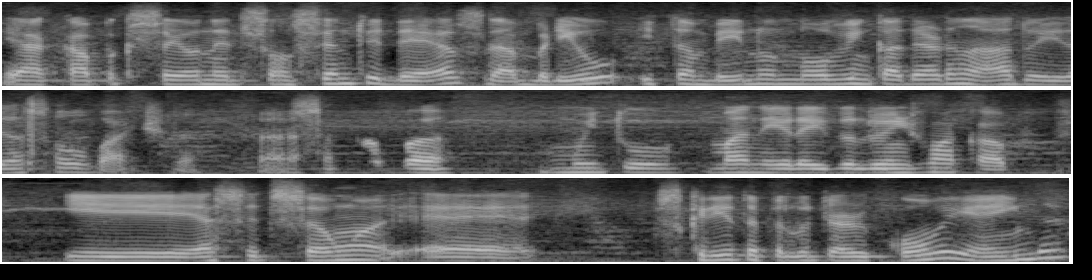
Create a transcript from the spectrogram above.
É a capa que saiu na edição 110 de abril e também no novo encadernado aí da Salvat, né? É. Essa capa muito maneira aí do Duende Macabro. E essa edição é escrita pelo Jerry Conway ainda,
